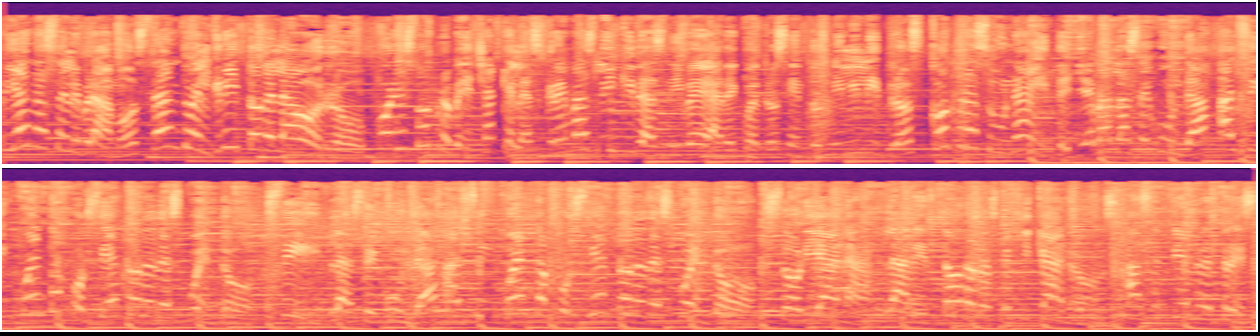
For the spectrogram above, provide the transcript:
Soriana celebramos dando el grito del ahorro. Por eso aprovecha que las cremas líquidas Nivea de 400 mililitros compras una y te llevas la segunda al 50% de descuento. Sí, la segunda al 50% de descuento. Soriana, la de todos los mexicanos. A septiembre 13.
